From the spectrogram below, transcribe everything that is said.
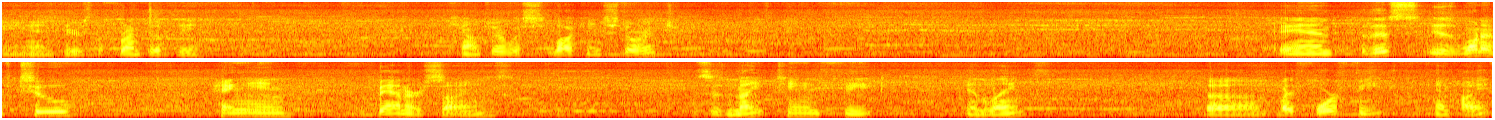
And here's the front of the counter with locking storage. And this is one of two hanging banner signs. This is 19 feet in length uh, by 4 feet in height.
